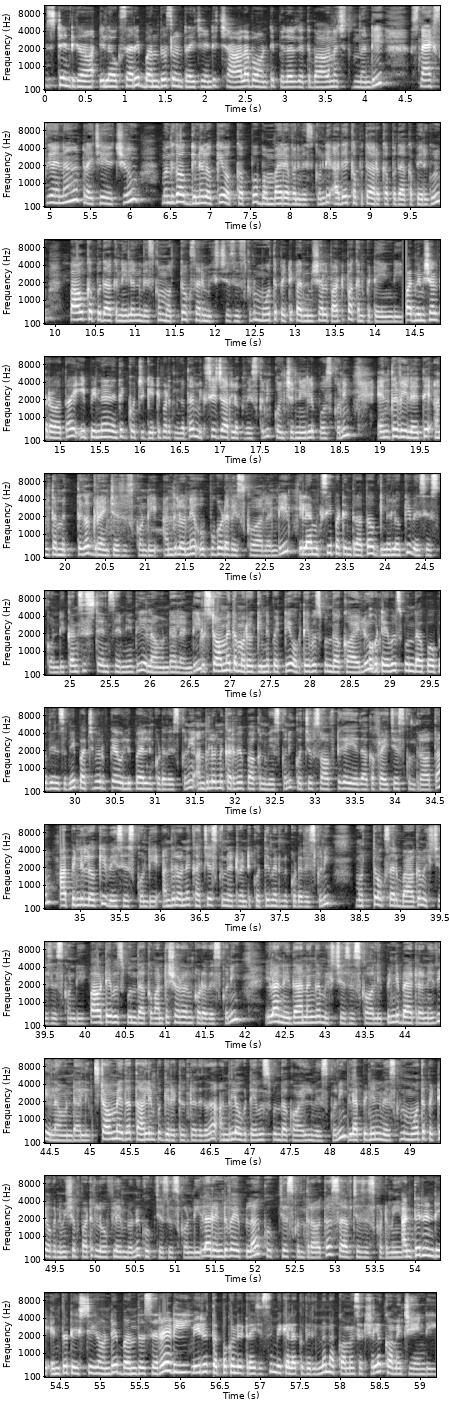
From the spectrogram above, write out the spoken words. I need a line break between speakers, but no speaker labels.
ఇన్స్టెంట్గా ఇలా ఒకసారి బందోసులను ట్రై చేయండి. చాలా బాగుంటాయి. పిల్లలకి అయితే బాగా నచ్చుతుందండి. స్నాక్స్గా అయినా ట్రై చేయొచ్చు. ముందుగా ఒక గిన్నెలోకి ఒక కప్పు బొంబాయి రవ్వను వేసుకోండి. అదే కప్పుతో అరకప్పు దాకా పెరుగు పావు కప్పు దాకా నీళ్ళని వేసుకొని మొత్తం ఒకసారి మిక్స్ చేసేసుకొని మూత పెట్టి పది నిమిషాల పాటు పక్కన పెట్టేయండి. పది నిమిషాల తర్వాత ఈ పిండి అనేది కొంచెం గట్టి పడుతుంది కదా మిక్సీ జార్లోకి వేసుకొని కొంచెం నీళ్ళు పోసుకొని ఎంత వీలైతే అంత మెత్తగా గ్రైండ్ చేసేసుకోండి. అందులోనే ఉప్పు కూడా వేసుకోవాలండి. ఇలా మిక్సీ పట్టిన తర్వాత ఒక గిన్నెలోకి వేసేసుకోండి. కన్సిస్టెన్సీ అనేది ఇలా ఉండాలండి. స్టవ్ మీద మరో గిన్నె పెట్టి ఒక టేబుల్ స్పూన్ దాకా ఆయిల్ ఒక టేబుల్ స్పూన్ దాకా పోపు దినుసుని పచ్చిమిరపకాయ ఉల్లిపాయలను కూడా వేసుకొని అందులోనే కరివేపాకును వేసుకొని కొంచెం సాఫ్ట్గా అయ్యేదాకా ఫ్రై చేసుకున్న తర్వాత ఆ పిండిలోకి వేసేసుకోండి. అందులోనే కట్ చేసుకున్నటువంటి కొత్తిమీరను కూడా వేసుకొని మొత్తం ఒకసారి బాగా మిక్స్ చేసేసుకోండి. పావు టేబుల్ స్పూన్ దాకా వంట సోడాను కూడా వేసుకొని ఇలా నిదానంగా మిక్స్ చేసేసుకోవాలి. పిండి బ్యాటర్ అనేది ఇలా ఉండాలి. స్టవ్ మీద తాలింపు గిరెట్ ఉంటుంది కదా అందులో ఒక టేబుల్ స్పూన్ దాకా ఆయిల్ వేసుకొని ఇలా పిండిని వేసుకొని మూత పెట్టి ఒక నిమిషం పాటు లో ఫ్లేమ్లోనే కుక్ చేసేసుకోండి. ఇలా రెండు వైపులా కుక్ చేసుకున్న తర్వాత సర్వ్ చేసేసుకోవడమే. అంతేనండి ఎంతో టేస్టీగా ఉండే బందోస రెడీ. మీరు తప్పకుండా ట్రై చేసి మీకు ఎలా కుదిరిందో నాకు కామెంట్ సెక్షన్లో కామెంట్ చేయండి.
